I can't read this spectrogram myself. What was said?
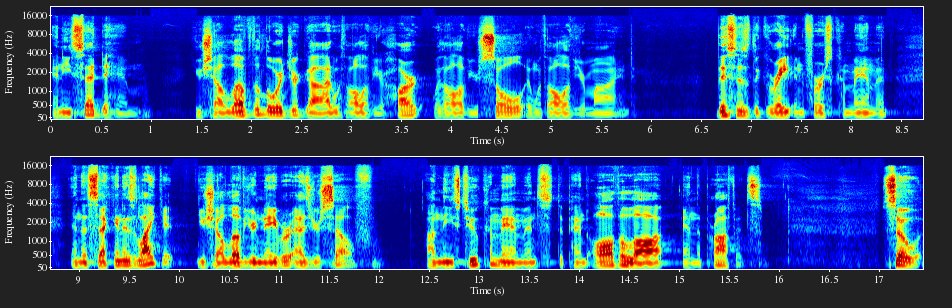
And he said to him, You shall love the Lord your God with all of your heart, with all of your soul, and with all of your mind. This is the great and first commandment. And the second is like it you shall love your neighbor as yourself. On these two commandments depend all the law and the prophets. So,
